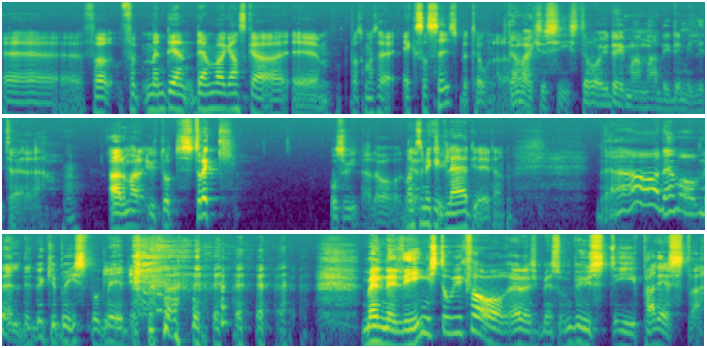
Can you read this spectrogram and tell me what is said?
Eh, för, för, men den, den var ganska, eh, vad ska man säga, exercisbetonad? Den var exercis, det var ju det man hade i det militära. Mm. Armar utåt, sträck! Och så vidare. Det var, var inte så mycket glädje i den? Ja, det var väldigt mycket brist på glädje. men Ling stod ju kvar som byst i Palestra.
